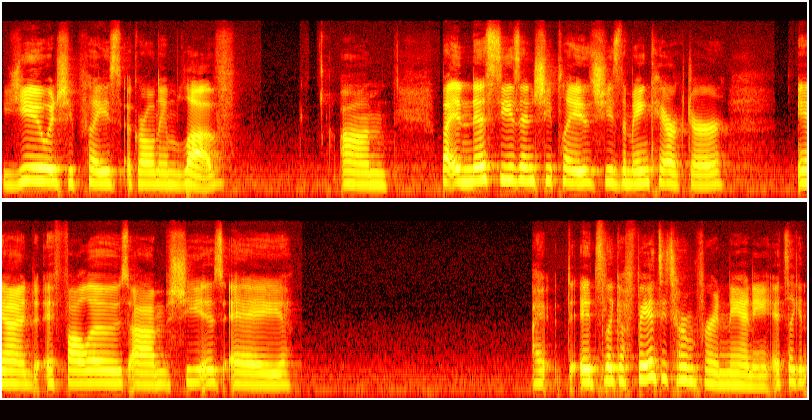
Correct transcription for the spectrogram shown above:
You, and she plays a girl named Love. Um, but in this season, she plays she's the main character, and it follows. Um, she is a I, it's like a fancy term for a nanny. It's like an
